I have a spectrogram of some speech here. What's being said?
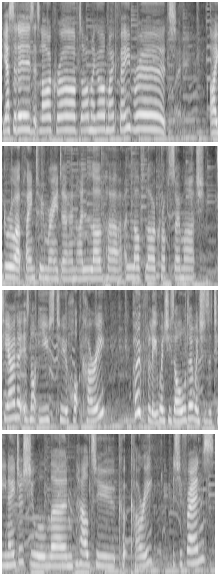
Yes, it is. It's Lara Croft. Oh my god, my favorite. I grew up playing Tomb Raider and I love her. I love Lara Croft so much. Tiana is not used to hot curry. Hopefully, when she's older, when she's a teenager, she will learn how to cook curry. Is she friends?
